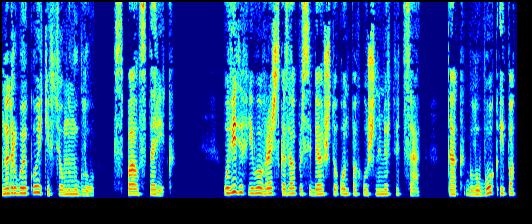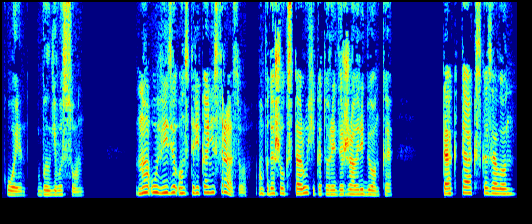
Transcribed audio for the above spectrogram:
На другой койке в темном углу спал старик. Увидев его, врач сказал про себя, что он похож на мертвеца. Так глубок и покоен был его сон. Но увидел он старика не сразу. Он подошел к старухе, которая держала ребенка. «Так-так», — сказал он.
